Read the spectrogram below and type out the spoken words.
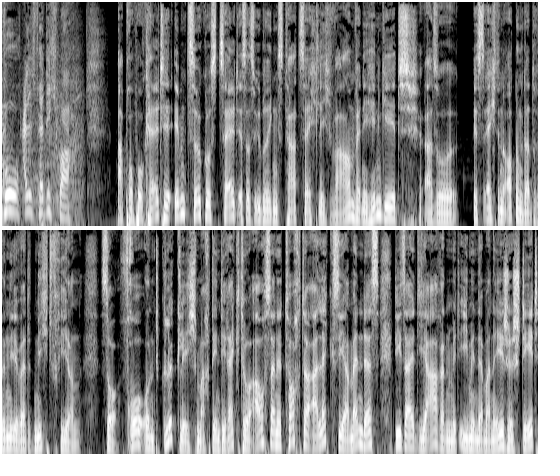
wo alles fertig war. Apropos Kälte, im Zirkuszelt ist es übrigens tatsächlich warm, wenn ihr hingeht. Also ist echt in Ordnung da drin, ihr werdet nicht frieren. So, froh und glücklich macht den Direktor auch seine Tochter Alexia Mendes, die seit Jahren mit ihm in der Manege steht.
